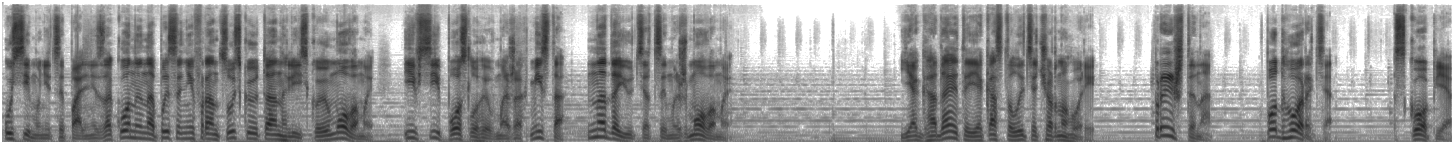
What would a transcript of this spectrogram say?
Усі муніципальні закони написані французькою та англійською мовами, і всі послуги в межах міста надаються цими ж мовами. Як гадаєте, яка столиця Чорногорії? Приштина. Подгориця, Скоп'є.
